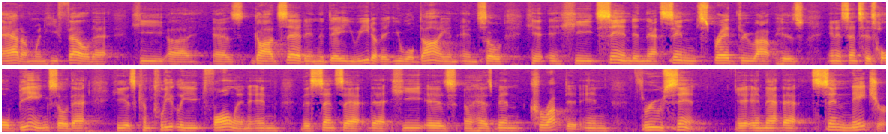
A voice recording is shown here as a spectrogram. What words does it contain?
Adam, when he fell, that he, uh, as God said, in the day you eat of it, you will die. And, and so he, he sinned, and that sin spread throughout his, in a sense, his whole being, so that he is completely fallen in this sense that, that he is, uh, has been corrupted in, through sin, and that, that sin nature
